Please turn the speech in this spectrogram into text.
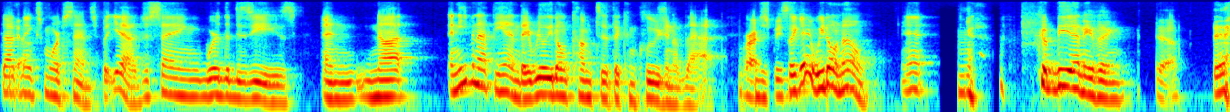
That yeah. makes more sense. But yeah, just saying we're the disease and not and even at the end they really don't come to the conclusion of that. Right. Just be like, yeah, we don't know. Yeah. Could be anything. Yeah. It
